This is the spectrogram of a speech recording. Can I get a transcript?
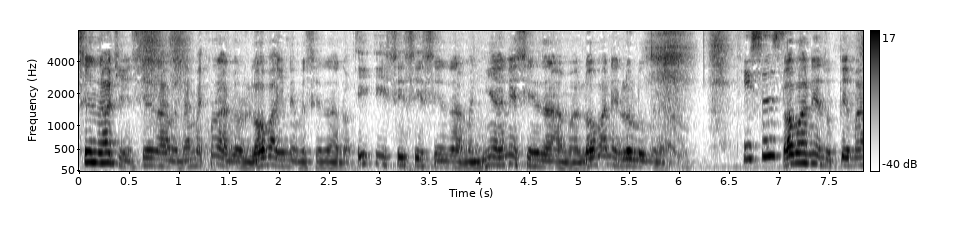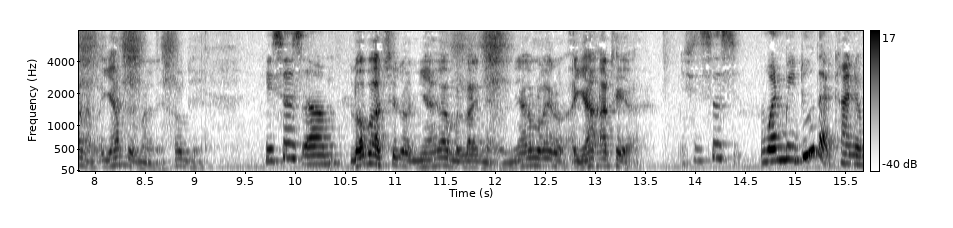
စဉ်းစားချင်စဉ်းစားမယ်ဒါပေမဲ့ခုနကပြောလောဘကြီးနဲ့မစဉ်းစားတော့အေးအေးဆေးဆေးစဉ်းစားမှာညံနဲ့စဉ်းစားမှာလောဘနဲ့လှုပ်လို့မရဘူး he says လောဘနဲ့ဆိုပင်မလာအရန်ပင်မလာဟုတ်တယ် he says um လောဘဖြစ်တော့ညံကမလိုက်နိုင်ဘူးညံမလိုက်တော့အရန်အထက်ရတယ် he says when we do that kind of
